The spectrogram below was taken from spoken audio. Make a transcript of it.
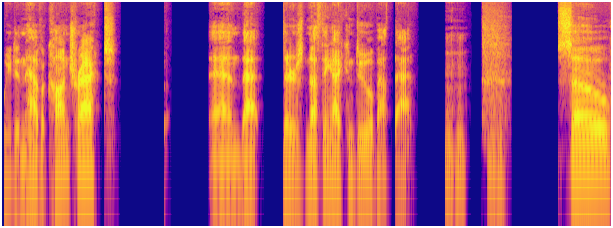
We didn't have a contract and that there's nothing I can do about that. Mm-hmm. Mm-hmm. So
